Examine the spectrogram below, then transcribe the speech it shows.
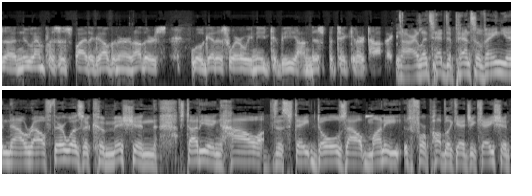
uh, new emphasis by the governor and others will get us where we need to be on this particular topic. All right, let's head to Pennsylvania now, Ralph. There was a commission studying how the state doles out money for public education,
